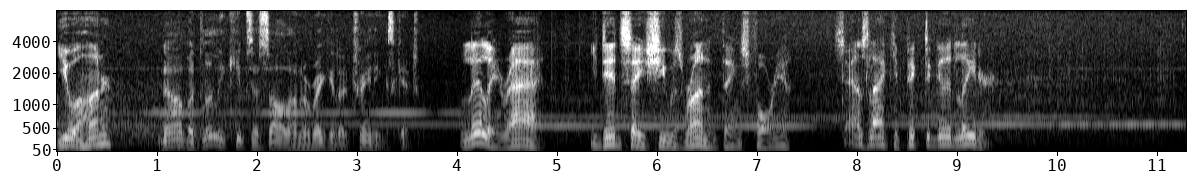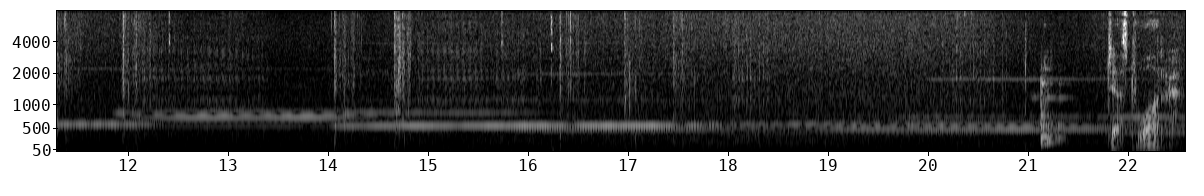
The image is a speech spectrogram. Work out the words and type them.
You a hunter? No, but Lilly keeps us all on a regular training schedule. Lilly, right. You did say she was running things for you. Sounds like you picked a good leader. Just water.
